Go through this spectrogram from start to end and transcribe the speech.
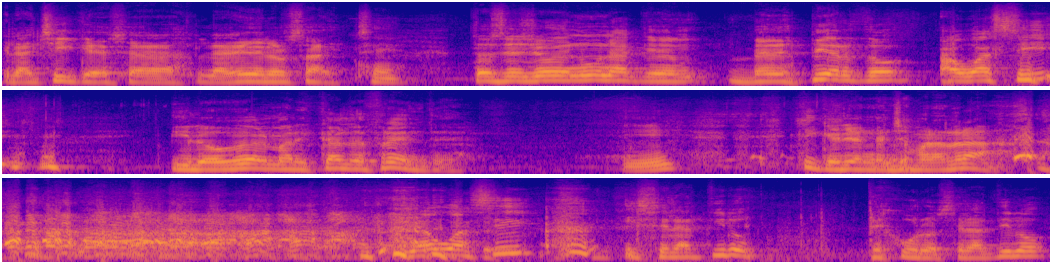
la chique, o sea, la ley del offside. Sí. Entonces yo en una que me despierto, hago así y lo veo al Mariscal de frente. ¿Y? Y quería enganchar para atrás. y hago así y se la tiro, te juro, se la tiro,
